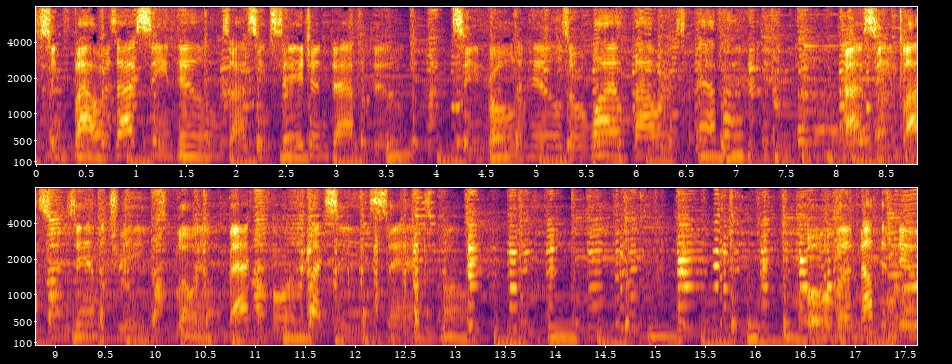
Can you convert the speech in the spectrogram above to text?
I've seen flowers, I've seen hills, I've seen sage and daffodil, seen rolling hills or wildflowers forever. I've seen blossoms in the trees, blowing back and forth like sea sands foam. Oh, but nothing new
